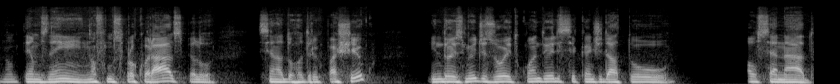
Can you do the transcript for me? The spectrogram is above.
não temos nem, não fomos procurados pelo senador Rodrigo Pacheco. Em 2018, quando ele se candidatou ao Senado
